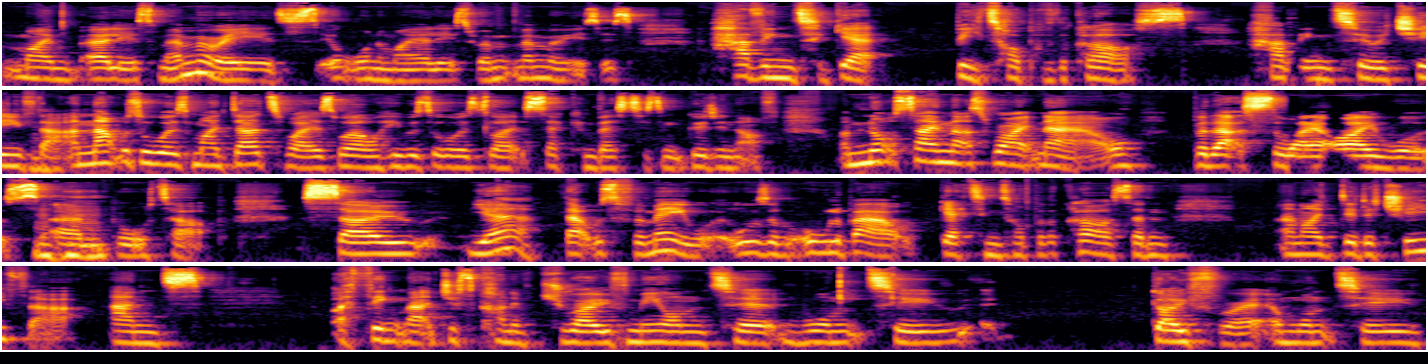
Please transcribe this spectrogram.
my earliest memory is one of my earliest memories is having to get be top of the class having to achieve that. And that was always my dad's way as well. He was always like, second best isn't good enough. I'm not saying that's right now, but that's the way I was um, mm-hmm. brought up. So yeah, that was for me. It was all about getting top of the class, and and I did achieve that. And I think that just kind of drove me on to want to go for it and want to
